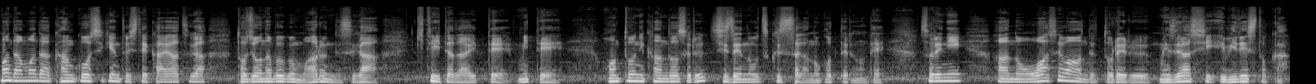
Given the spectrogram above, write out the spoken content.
まだまだ観光資源として開発が途上な部分もあるんですが来ていただいて見て本当に感動する自然の美しさが残っているのでそれにあの尾鷲湾で取れる珍しいエビですとか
